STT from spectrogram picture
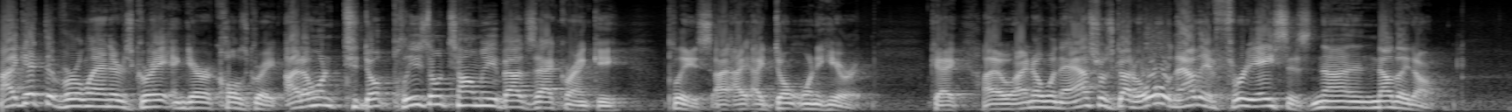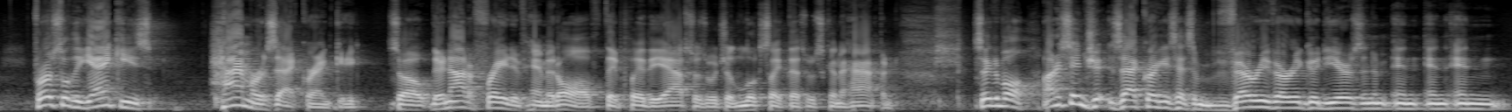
I get that Verlander's great and Gerrit Cole's great. I don't want to. Don't please don't tell me about Zack Greinke. Please, I, I, I don't want to hear it. Okay, I, I know when the Astros got oh now they have three aces. No, no, they don't. First of all, the Yankees hammer Zack Greinke, so they're not afraid of him at all if they play the Astros, which it looks like that's what's going to happen. Second of all, I understand Zack Greinke's had some very very good years in in in in,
